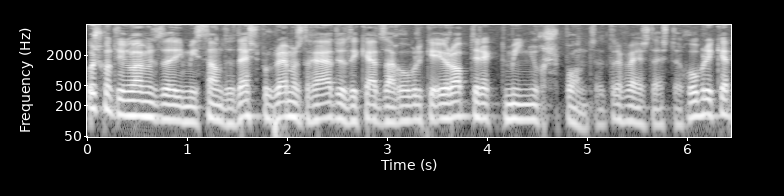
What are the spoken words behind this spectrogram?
Hoje continuamos a emissão de 10 programas de rádio dedicados à rúbrica Europe Direct Minho Responde. Através desta rúbrica,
